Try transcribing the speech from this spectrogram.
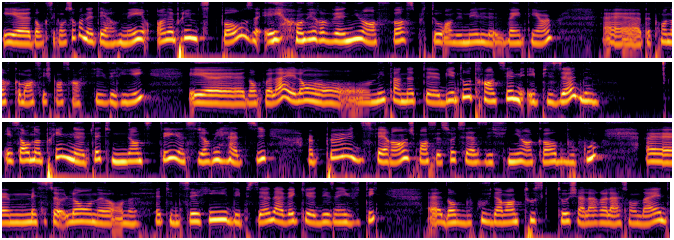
Et euh, donc, c'est comme ça qu'on a terminé. On a pris une petite pause et on est revenu en force plutôt en 2021. Euh, à peu près, on a recommencé, je pense, en février. Et euh, donc voilà, et là, on, est à notre bientôt 30e épisode. Et ça, on a pris peut-être une identité, si je reviens là-dessus, un peu différente. Je pense que c'est sûr que ça se définit encore beaucoup. Mais c'est ça, là, on a, on a fait une série d'épisodes avec des invités. Donc, beaucoup, évidemment, tout ce qui touche à la relation d'aide.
